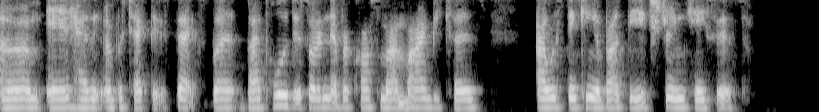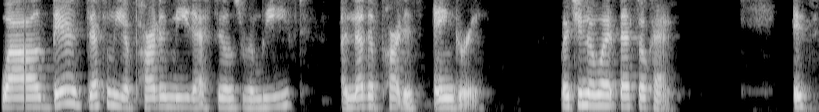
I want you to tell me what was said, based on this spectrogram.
um, and having unprotected sex. But bipolar disorder never crossed my mind because I was thinking about the extreme cases. While there's definitely a part of me that feels relieved, another part is angry. But you know what? That's okay. It's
